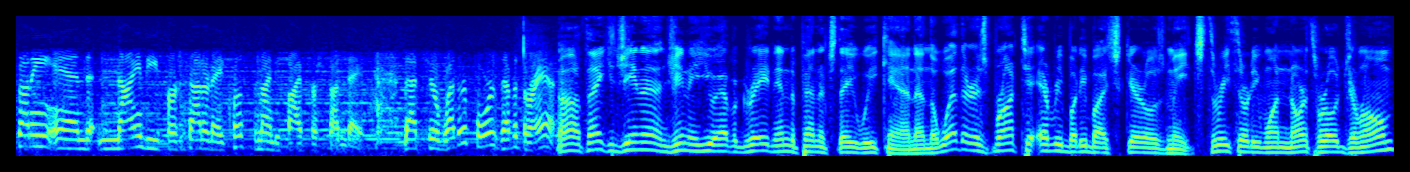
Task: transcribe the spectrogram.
sunny and 90 for Saturday. Close to 95 for Sunday. That's your weather for Zeb at the Ranch. Oh, thank you, Gina. And Gina, you have a great Independence Day weekend. And the weather is brought to everybody by Scarrows Meats, 331 North Road, Jerome.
